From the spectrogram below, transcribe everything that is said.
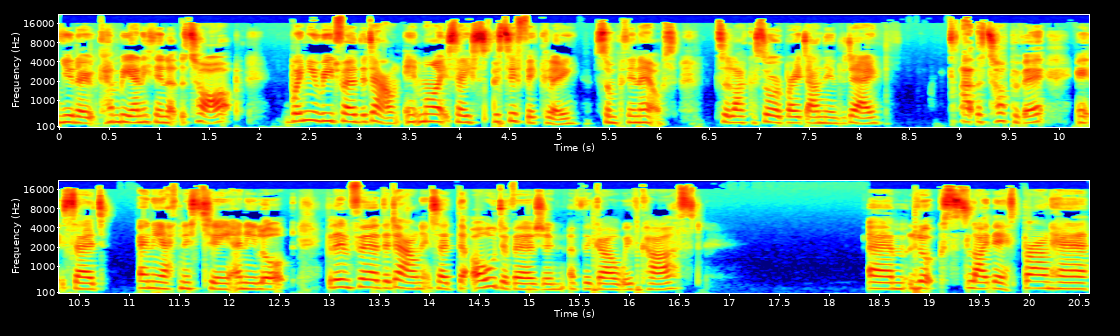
you know, can be anything at the top, when you read further down, it might say specifically something else. So, like I saw a breakdown the other day, at the top of it, it said any ethnicity, any look. But then further down, it said the older version of the girl we've cast um, looks like this brown hair,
